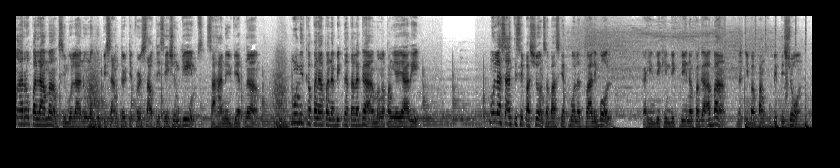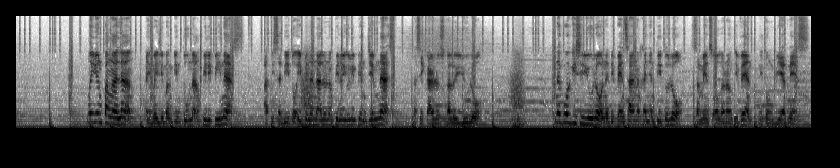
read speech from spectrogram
araw pa lamang simula nung nag-umpisa ang 31st Southeast Asian Games sa Hanoi, Vietnam. Ngunit kapanapanabik na talaga ang mga pangyayari. Mula sa antisipasyon sa basketball at volleyball, kahindik-hindik din ang pag-aabang ng iba pang kompetisyon. Ngayon pa nga lang ay may limang ginto na ang Pilipinas at isa dito ay pinanalo ng Pinoy Olympian gymnast na si Carlos Caloy Yulo. Nagwagi si Yulo na depensahan ng kanyang titulo sa men's all-around event nitong biyernes.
